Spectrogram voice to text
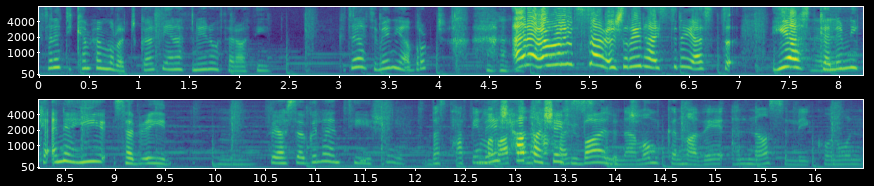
قلت لها أنت كم عمرك؟ قالت لي أنا 32 قلت لها تبيني أضربك؟ أنا عمري 29 هاي السنة ياس ت... هي ياس تكلمني كأنها هي 70 مم. فياس أقول لها أنت شو؟ بس تعرفين ليش أنا شيء في بالك؟ إن ممكن هذي هالناس اللي يكونون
